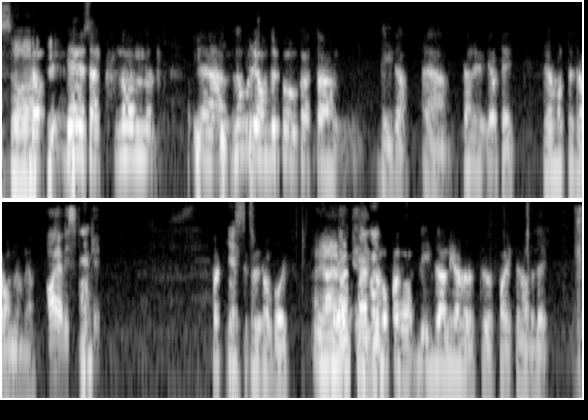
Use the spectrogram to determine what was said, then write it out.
Så, Ja, det är så att någon... Eh, Nori, om du får sköta Dida. Eh, kan du, är det okej? Jag måste dra nämligen. Ja, ja visst, Mm. okej. Tack så Yes. mycket för idag boys. ja, ja, okej. Jag hoppas Dida lever to fight another day.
